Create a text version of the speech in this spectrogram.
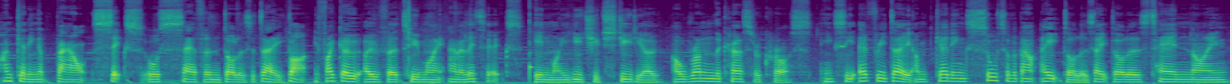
I'm getting about six or seven dollars a day. But if I go over to my analytics in my YouTube studio, I'll run the cursor across. And you can see every day I'm getting sort of about eight dollars, eight dollars, ten, nine,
